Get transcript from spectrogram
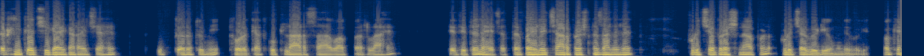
तर ही त्याची काय करायची आहे उत्तर तुम्ही थोडक्यात कुठला आरसा हा वापरला आहे ते तिथे लिहायचं. तर पहिले चार प्रश्न झालेले आहेत. पुढचे प्रश्न आपण पुढच्या व्हिडिओमध्ये बघूया. ओके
